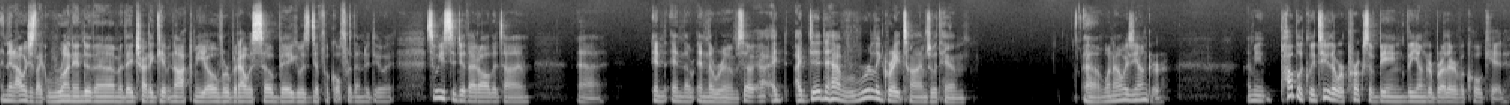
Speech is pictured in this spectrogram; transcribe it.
and then I would just like run into them and they'd try to get knock me over, but I was so big it was difficult for them to do it. So we used to do that all the time, uh, in in the in the room. So I I did have really great times with him uh, when I was younger. I mean, publicly too, there were perks of being the younger brother of a cool kid.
